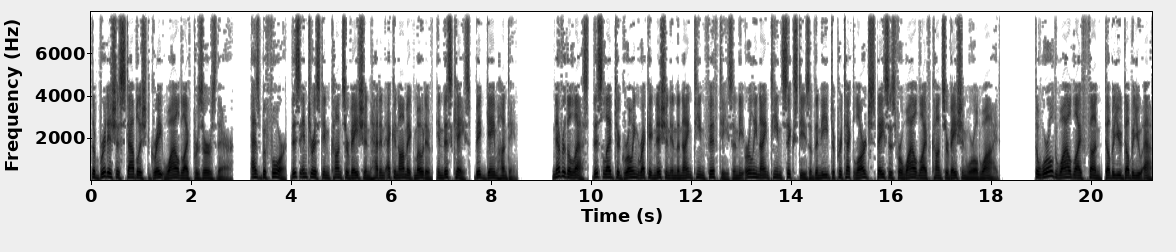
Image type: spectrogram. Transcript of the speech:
The British established great wildlife preserves there. As before, this interest in conservation had an economic motive, in this case, big game hunting. Nevertheless, this led to growing recognition in the 1950s and the early 1960s of the need to protect large spaces for wildlife conservation worldwide. The World Wildlife Fund WWF,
